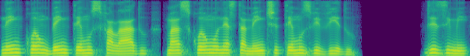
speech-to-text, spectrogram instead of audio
nem quão bem temos falado, mas quão honestamente temos vivido. Dize-me,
